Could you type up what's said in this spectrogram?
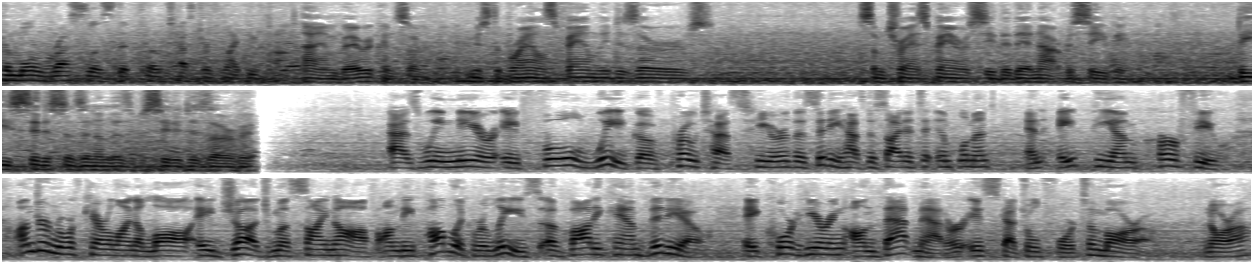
the more restless that protesters might become? I am very concerned. Mr. Brown's family deserves some transparency that they're not receiving. These citizens in Elizabeth City deserve it. As we near a full week of protests here, the city has decided to implement an 8 p.m. curfew. Under North Carolina law, a judge must sign off on the public release of body cam video. A court hearing on that matter is scheduled for tomorrow. Norah?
